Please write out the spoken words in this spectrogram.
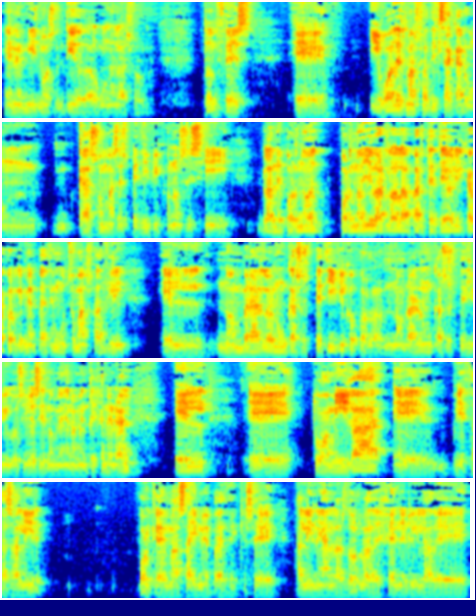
en el mismo sentido de alguna de las formas. Entonces, eh, igual es más fácil sacar un caso más específico. No sé si, en plan de por no, por no llevarlo a la parte teórica, porque me parece mucho más fácil el nombrarlo en un caso específico, por nombrarlo en un caso específico sigue siendo medianamente general, el eh, tu amiga eh, empieza a salir, porque además ahí me parece que se alinean las dos, la de género y la de,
